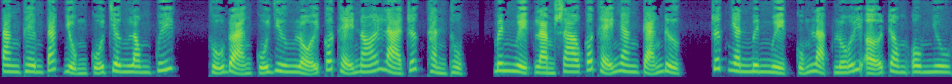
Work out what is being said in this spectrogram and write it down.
tăng thêm tác dụng của chân long quyết, thủ đoạn của dương lỗi có thể nói là rất thành thục, Minh Nguyệt làm sao có thể ngăn cản được, rất nhanh Minh Nguyệt cũng lạc lối ở trong ôm nhu,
